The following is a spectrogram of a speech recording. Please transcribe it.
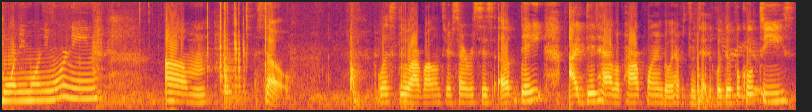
Morning, morning, morning. Um, so let's do our volunteer services update. I did have a PowerPoint, but we're having some technical difficulties.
